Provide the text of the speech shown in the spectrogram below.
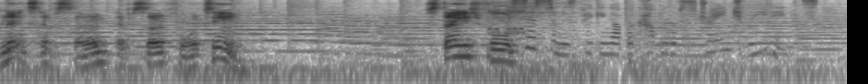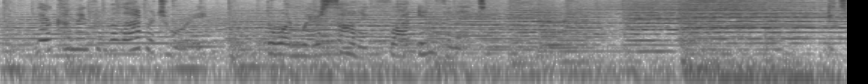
Next episode, episode 14. Stage 4. The system is picking up a couple of strange readings. They're coming from the laboratory, the one where Sonic fought Infinite. It's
